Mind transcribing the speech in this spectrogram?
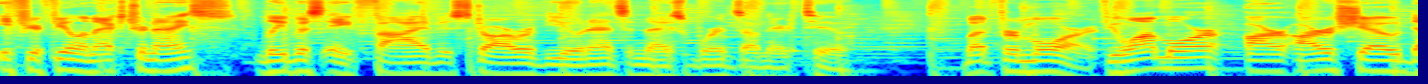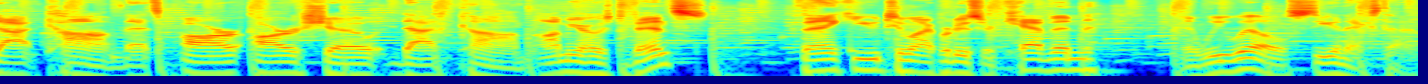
If you're feeling extra nice, leave us a five star review and add some nice words on there too. But for more, if you want more, rrshow.com. That's rrshow.com. I'm your host, Vince. Thank you to my producer, Kevin, and we will see you next time.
